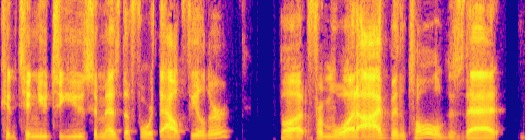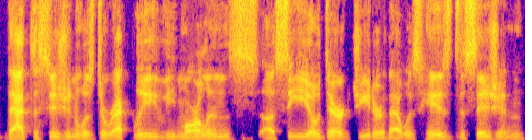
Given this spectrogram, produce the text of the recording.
continued to use him as the fourth outfielder, but from what I've been told is that that decision was directly the Marlins uh, CEO Derek Jeter. That was his decision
